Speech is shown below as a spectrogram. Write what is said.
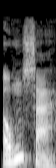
ống xả.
